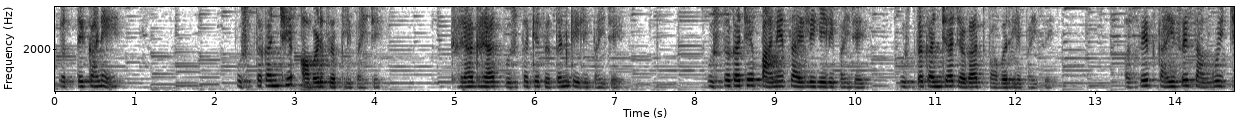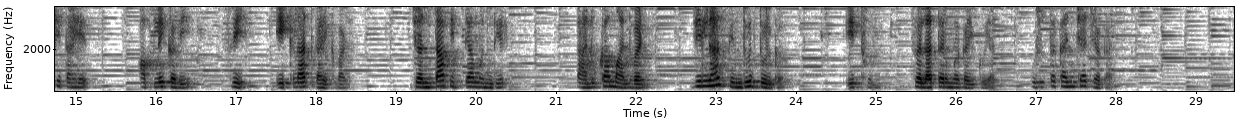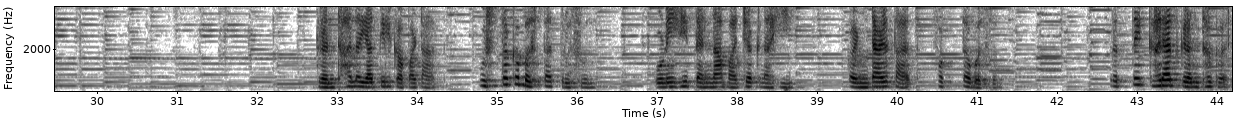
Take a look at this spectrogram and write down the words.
प्रत्येकाने पुस्तकांची आवड जपली पाहिजे. घराघरात पुस्तके जतन केली पाहिजे. पुस्तकाचे पाने चाळली गेली पाहिजे. पुस्तकांच्या जगात वावरले पाहिजे. असेच काहीसे सांगू इच्छित आहेत आपले कवी श्री एकनाथ गायकवाड. जनता विद्या मंदिर तालुका मालवण जिल्हा सिंधुदुर्ग. येथून चला तर मग ऐकूयात पुस्तकांच्या जगात. ग्रंथालयातील कपाटात पुस्तकं बसतात रुसून. कोणीही त्यांना वाचक नाही कंटाळतात फक्त बसून. प्रत्येक घरात ग्रंथकर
